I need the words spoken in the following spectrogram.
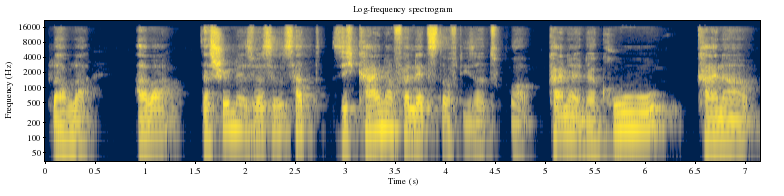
bla bla. Aber das Schöne ist, was es hat sich keiner verletzt auf dieser Tour. Keiner in der Crew, keiner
